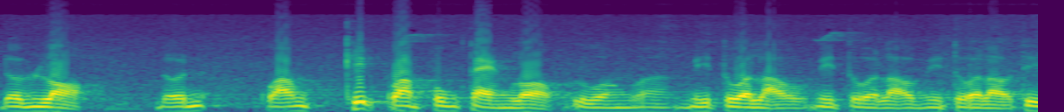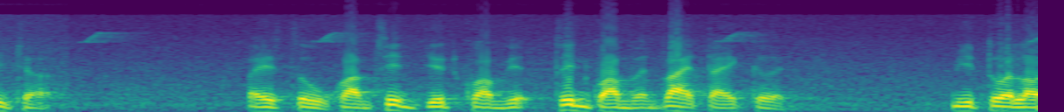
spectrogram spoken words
โดนหลอก โดนความคิดความปรุงแต่งหลอกลวงว่า มีตัวเรา มีตัวเรา มีตัวเราที่จะไปสู่ความสิ้นยึดความสิ้นความเวียนว่ายตายเกิด มีตัวเรา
